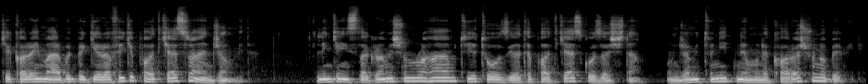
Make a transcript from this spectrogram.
که کارهای مربوط به گرافیک پادکست رو انجام میدن. لینک اینستاگرامشون رو هم توی توضیحات پادکست گذاشتم. اونجا می‌تونید نمونه کاراشون رو ببینید.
